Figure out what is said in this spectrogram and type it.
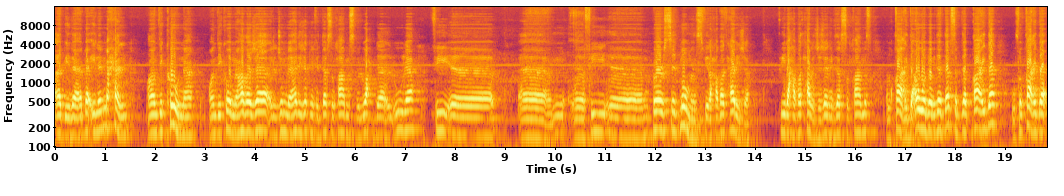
أبي ذهب إلى المحل. On the corner the corner هذا جاء الجملة هذه جاتني في الدرس الخامس في الوحدة الأولى في آه آه آه، embarrassed moments في لحظات حرجة. في لحظات حرجة جاني في درس الخامس. القاعدة أول ما بدأت الدرس بدأ بقاعدة وفي القاعدة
